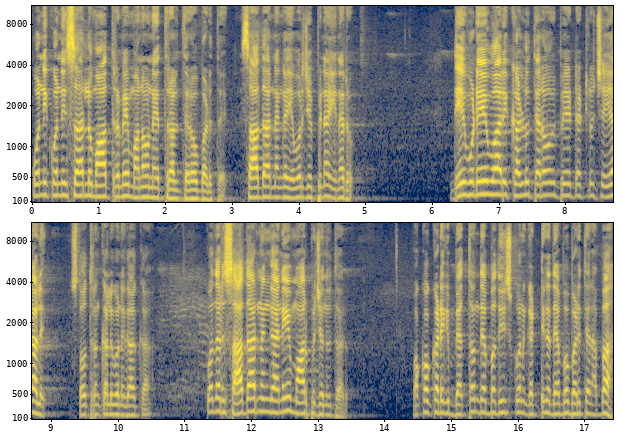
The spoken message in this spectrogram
కొన్ని కొన్నిసార్లు మాత్రమే మనోనేత్రాలు తెరవబడతాయి. సాధారణంగా ఎవరు చెప్పినా వినరు. దేవుడే వారి కళ్ళు తెరవపేటట్లు చేయాలి. స్తోత్రం కలుగునగాక కొందరు సాధారణంగానే మార్పు చెందుతారు. ఒక్కొక్కడికి బెత్తం దెబ్బ తీసుకొని గట్టిగా దెబ్బ పడితే అబ్బా!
